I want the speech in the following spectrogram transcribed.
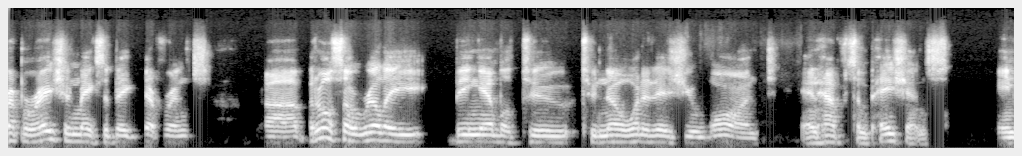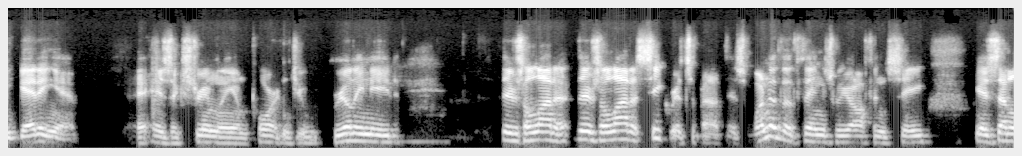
preparation makes a big difference, uh, but also really being able to to know what it is you want and have some patience in getting it is extremely important. You really need there's a lot of there's a lot of secrets about this. One of the things we often see is that a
